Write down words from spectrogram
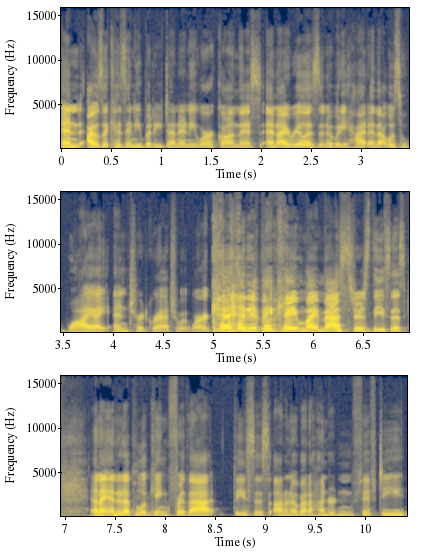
And I was like, has anybody done any work on this? And I realized that nobody had. And that was why I entered graduate work. and it became my master's thesis. And I ended up looking for that thesis, I don't know, about 150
